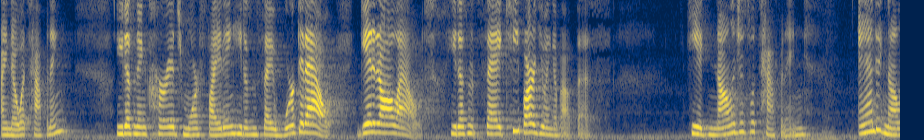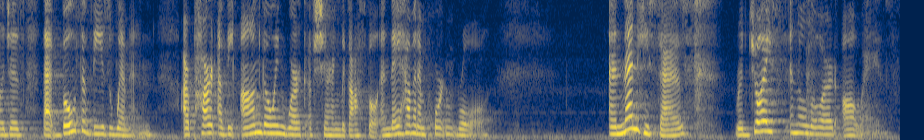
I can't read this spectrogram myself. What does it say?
I know what's happening. He doesn't encourage more fighting. He doesn't say, work it out, get it all out. He doesn't say, keep arguing about this. He acknowledges what's happening and acknowledges that both of these women are part of the ongoing work of sharing the gospel, and they have an important role. And then he says, Rejoice in the Lord always.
